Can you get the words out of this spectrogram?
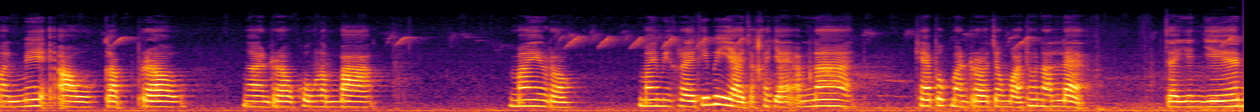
มันไม่เอากับเรา งานเราคงลำบาก ไม่หรอก ไม่มีใครที่ไม่อยากจะขยายอำนาจ แค่พวกมันรอจังหวะเท่านั้นแหละ ใจเย็น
